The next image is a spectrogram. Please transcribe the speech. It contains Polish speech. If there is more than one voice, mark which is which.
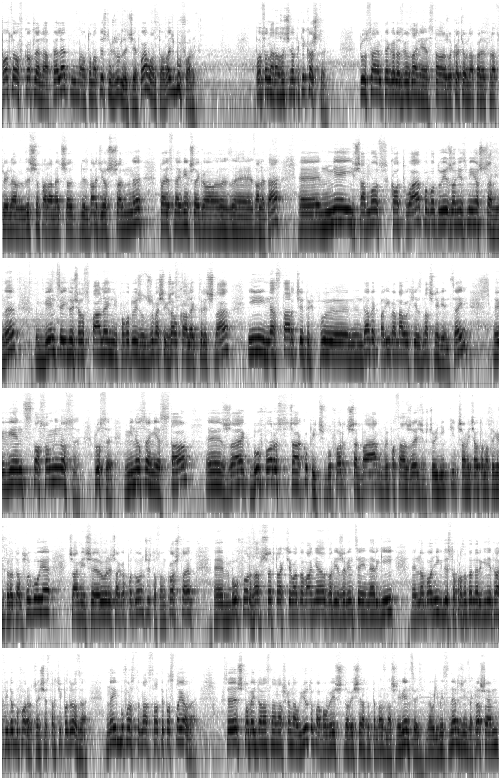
Speaker 1: Po co w kotle na pelet, automatycznym źródle ciepła montować bufor? Po co narażać się na takie koszty? Plusem tego rozwiązania jest to, że kocioł na pelet pracuje na wyższym parametrze, jest bardziej oszczędny, to jest największa jego zaleta. E, Mniejsza moc kotła powoduje, że on jest mniej oszczędny, więcej ilość rozpaleń powoduje, że zużywa się grzałka elektryczna i na starcie tych e, dawek paliwa małych jest znacznie więcej, więc to są minusy. Plusy. Minusem jest to, że bufor trzeba kupić. Bufor trzeba wyposażyć w czujniki, trzeba mieć automatykę, która to obsługuje, trzeba mieć rury, trzeba go podłączyć, to są koszty. E, Bufor zawsze w trakcie ładowania zabierze więcej energii, e, no bo nigdy 100% energii nie trafi do buforu, część się straci po drodze. No i bufor ma straty postojowe. Chcesz, to wejdź do nas na nasz kanał YouTube, a powiesz, dowiesz się na ten temat znacznie więcej. No Limits Energy, zapraszam.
